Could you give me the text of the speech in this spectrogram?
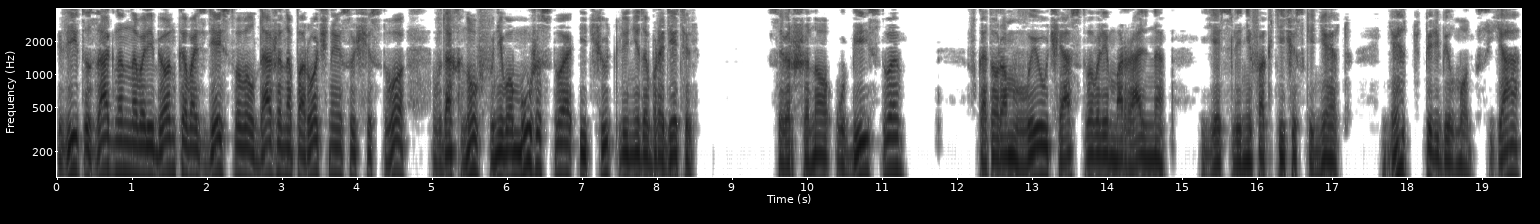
Вид загнанного ребенка воздействовал даже на порочное существо, вдохнув в него мужество и чуть ли не добродетель. Совершено убийство в котором вы участвовали морально, если не фактически. Нет, нет, — перебил Монкс, — я...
